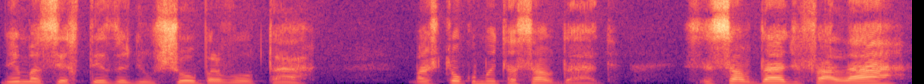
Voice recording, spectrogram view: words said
nenhuma certeza de um show para voltar. Mas estou com muita saudade. Se saudade falar,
